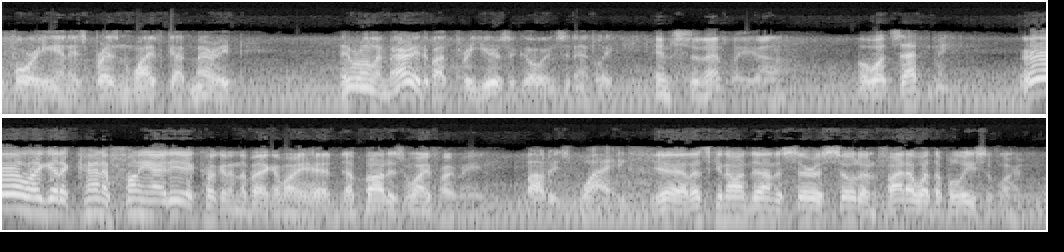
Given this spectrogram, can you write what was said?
before he and his present wife got married. They were only married about three years ago, incidentally. Incidentally, huh? Well, what's that mean? Earl, I got a kind of funny idea cooking in the back of my head. About his wife, I mean. About his wife? Yeah, let's get on down to Sarasota and find out what the police have learned.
